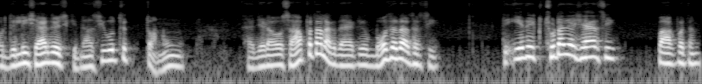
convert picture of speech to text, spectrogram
ਔਰ ਦਿੱਲੀ ਸ਼ਹਿਰ ਦੇ ਵਿੱਚ ਕਿੰਨਾ ਸੀ ਉਹ ਤੇ ਤੁਹਾਨੂੰ ਅਹ, ਜਿਹੜਾ ਉਹ ਸਾਫ਼ ਪਤਾ ਲੱਗਦਾ ਹੈ ਕਿ ਉਹ ਬਹੁਤ ਜ਼ਿਆਦਾ ਅਸਰ ਸੀ। ਤੇ ਇਹਦੇ ਇੱਕ ਛੋਟਾ ਜਿਹਾ ਸ਼ਹਿਰ ਸੀ ਪਾਕਪਤਨ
